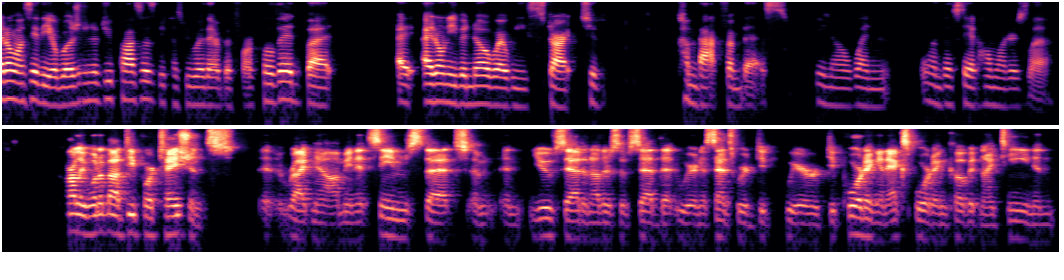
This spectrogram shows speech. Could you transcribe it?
i don't want to say the erosion of due process because we were there before covid but i i don't even know where we start to come back from this you know when when the stay at home orders lift Carly, what about deportations uh, right now? I mean, it seems that, um, and you've said, and others have said that we're in a sense we're de- we're deporting and exporting COVID nineteen in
